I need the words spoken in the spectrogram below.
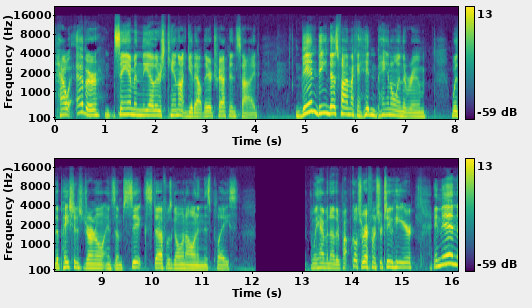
However, Sam and the others cannot get out. They're trapped inside. Then Dean does find like a hidden panel in the room with a patient's journal and some sick stuff was going on in this place. And we have another pop culture reference or two here. And then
